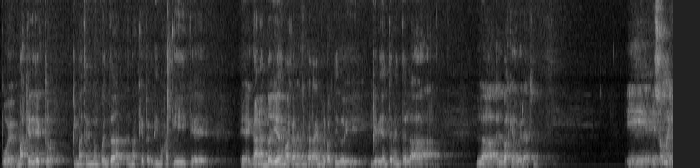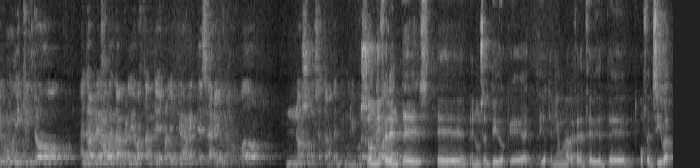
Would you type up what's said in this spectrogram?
pues más que directo y más teniendo en cuenta además que perdimos aquí que eh, ganando allí además ganar- ganaremos el partido y, y evidentemente la, la- el Vázquez a verás. ¿no? Eh, son un equipo muy distinto al de la primera vuelta, han perdido bastantes partidos últimamente, se les ha ido el mejor jugador, no son exactamente el mismo equipo. Son diferentes eh, en un sentido, que ellos tenían una referencia evidente ofensiva,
